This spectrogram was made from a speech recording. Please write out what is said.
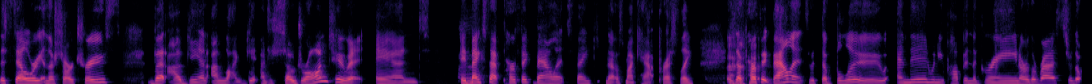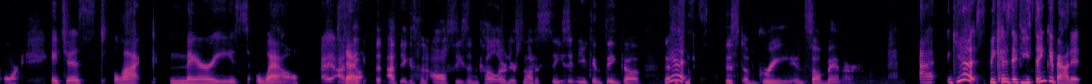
the celery and the chartreuse but again i'm like get, i'm just so drawn to it and it makes that perfect balance. Thank you. That was my cat presley. It's a perfect balance with the blue and then when you pop in the green or the rust or the orange it just like marries well. I, I So- think it's, I think it's an all-season color. There's not a season you can think of that yes. not consist of green in some manner. I, yes because if you think about it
